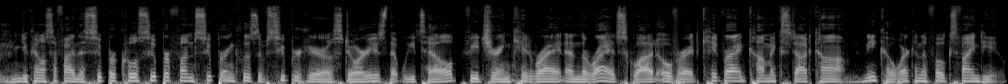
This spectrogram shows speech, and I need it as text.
You can also find the super cool, super fun, super inclusive superhero stories that we tell featuring Kid Riot and the Riot Squad over at KidRiotComics.com. Nico, where can the folks find you?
